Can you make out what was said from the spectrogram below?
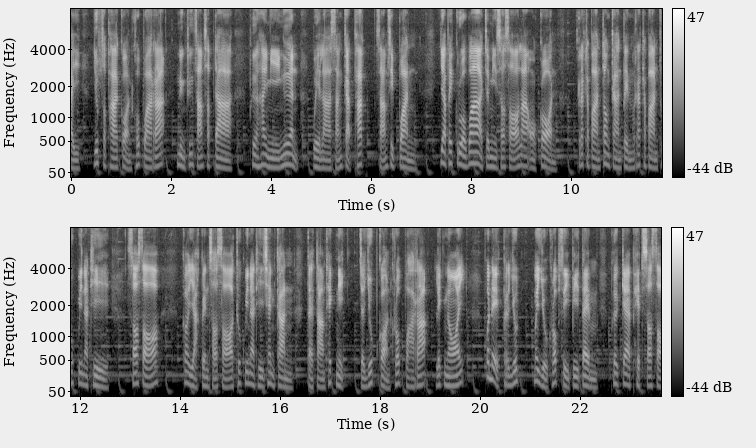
ยุบสภาก่อนครบวาระ 1-3 สัปดาห์ เพื่อให้มีเงื่อนเวลาสังกัดพัก 30 วัน อย่าไปกลัวว่าจะมีสสลาออกก่อน รัฐบาลต้องการเป็นรัฐบาลทุกวินาที สส ก็อยากเป็นสสทุกวินาทีเช่นกัน แต่ตามเทคนิคจะยุบก่อนครบวาระเล็กน้อยพลเอกประยุทธ์ไม่อยู่ครบ 4 ปีเต็ม เพื่อแก้เผ็ดสส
